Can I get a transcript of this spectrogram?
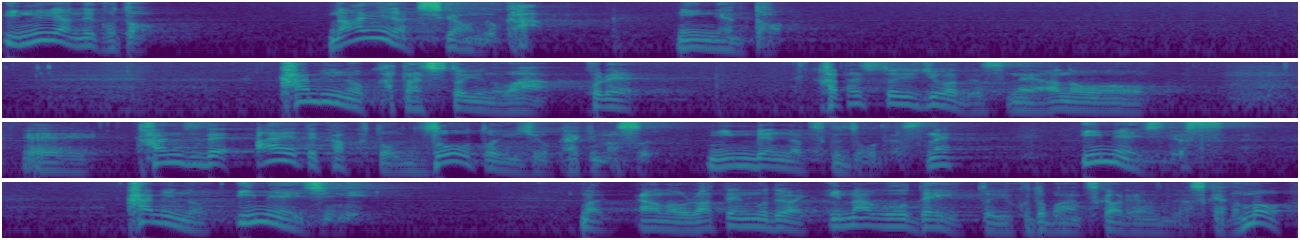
犬や猫と何が違うのか。人間と。神の形というのはこれ形という字はですねあの、えー、漢字であえて書くと像という字を書きます。人弁がつく像ですね。イメージです。神のイメージに、まあ、あのラテン語ではイマゴデイという言葉が使われるんですけども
